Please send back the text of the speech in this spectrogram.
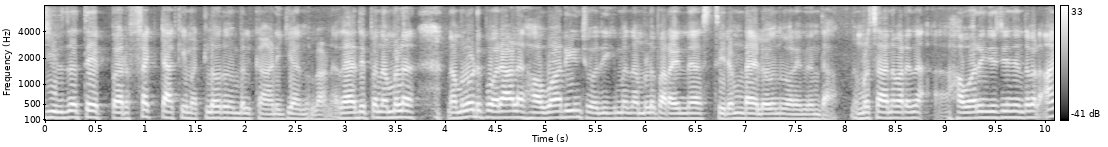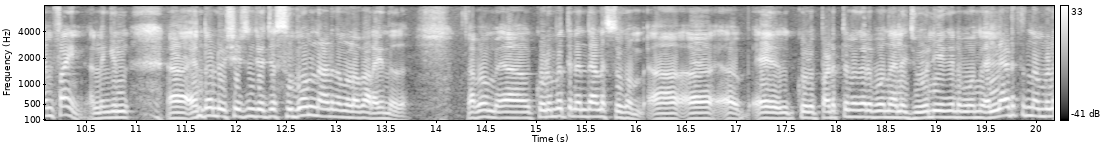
ജീവിതത്തെ പെർഫെക്റ്റ് ആക്കി മറ്റുള്ളവരുടെ മുമ്പിൽ കാണിക്കുക എന്നുള്ളതാണ്. അതായത് ഇപ്പോൾ നമ്മൾ നമ്മളോട് ഇപ്പോൾ ഒരാൾ ഹവാറിയും ചോദിക്കുമ്പോൾ നമ്മൾ പറയുന്ന സ്ഥിരം ഡയലോഗ് എന്ന് പറയുന്നത് എന്താ? നമ്മൾ സാധാരണ പറയുന്ന ഹവാറിയും ചോദിച്ചു കഴിഞ്ഞാൽ എന്താ പറയുക? ഐ എം ഫൈൻ അല്ലെങ്കിൽ എന്തുകൊണ്ട് വിശേഷം ചോദിച്ചാൽ സുഖം എന്നാണ് നമ്മൾ പറയുന്നത്. അപ്പം കുടുംബത്തിന് എന്താണ് സുഖം? പഠിത്തം എങ്ങനെ പോകുന്നു? അല്ലെങ്കിൽ ജോലി എങ്ങനെ പോകുന്നു? എല്ലായിടത്തും നമ്മൾ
